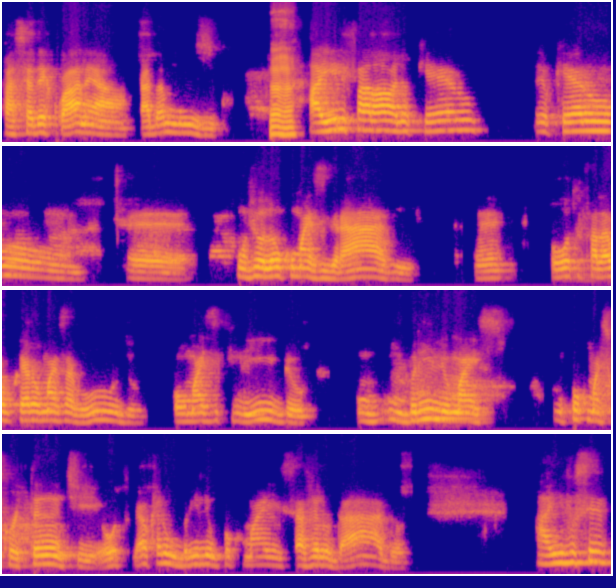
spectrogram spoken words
para se adequar, né, a cada músico. Uhum. Aí ele fala, olha, eu quero, eu quero é, um violão com mais grave, né? Outro fala, eu quero mais agudo ou mais equilíbrio, um, um, brilho mais um pouco mais cortante, outro, eu quero um brilho um pouco mais aveludado. Aí você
